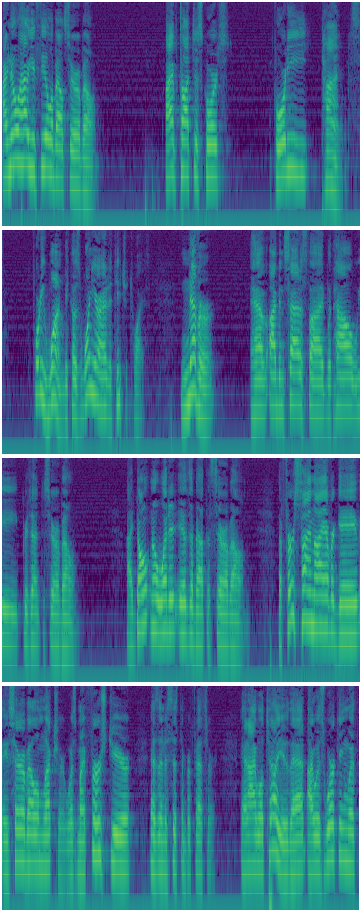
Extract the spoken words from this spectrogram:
I know how you feel about cerebellum. I've taught this course 40 times. 41, because one year I had to teach it twice. Never have I been satisfied with how we present the cerebellum. I don't know what it is about the cerebellum. The first time I ever gave a cerebellum lecture was my first year as an assistant professor. And I will tell you that I was working with,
